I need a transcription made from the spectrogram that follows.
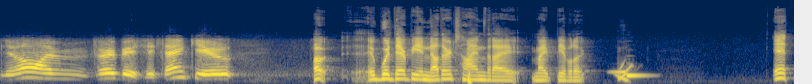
No, I'm very busy. Thank you. Oh, uh, would there be another time that I might be able to? It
